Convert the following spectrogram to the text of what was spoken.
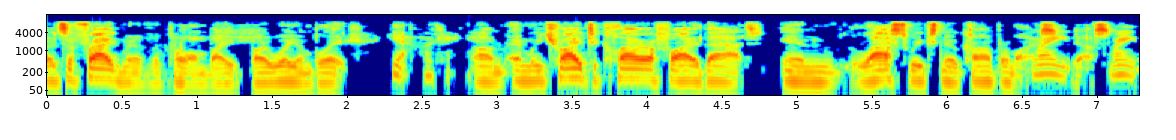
it's a fragment of the poem by, by William Blake. yeah okay Um, and we tried to clarify that in last week's No Compromise. Right, Yes. right.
